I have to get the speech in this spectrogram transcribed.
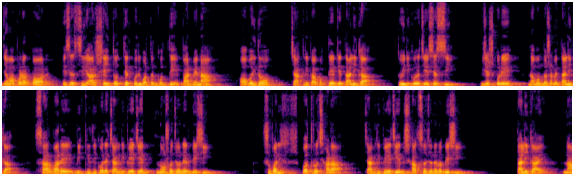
জমা পড়ার পর এসএসসি আর সেই তথ্যের পরিবর্তন করতে পারবে না। অবৈধ চাকরি প্রাপকদের যে তালিকা তৈরি করেছে এসএসসি, বিশেষ করে নবম দশমের তালিকা, সার্ভারে বিকৃতি করে চাকরি পেয়েছেন নশো জনের বেশি। সুপারিশপত্র ছাড়া চাকরি পেয়েছেন সাতশো জনেরও বেশি। তালিকায় না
